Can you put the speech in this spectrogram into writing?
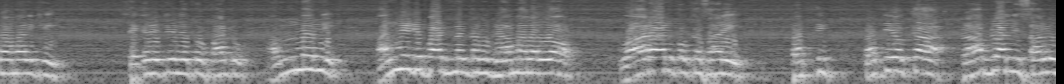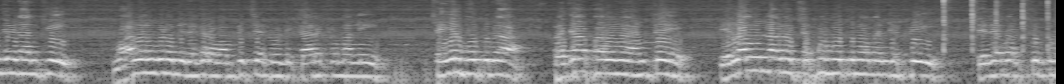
గ్రామానికి సెక్రటరీలతో పాటు అందరినీ అన్ని డిపార్ట్మెంట్లను గ్రామాలలో వారానికి ఒక్కసారి ప్రతి ప్రతి ఒక్క ప్రాబ్లాన్ని సాల్వ్ చేయడానికి వాళ్ళని కూడా మీ దగ్గర పంపించేటువంటి కార్యక్రమాన్ని చేయబోతున్న ప్రజాపాలన అంటే ఎలా ఉండాలో చెప్పబోతున్నామని చెప్పి తెలియపరుచుకుంటూ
